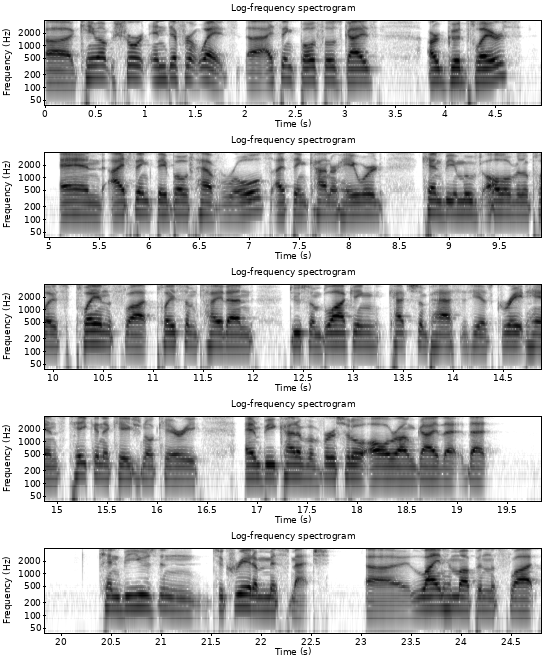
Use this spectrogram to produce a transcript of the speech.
uh, came up short in different ways. Uh, I think both those guys are good players, and I think they both have roles. I think Connor Heyward can be moved all over the place, play in the slot, play some tight end, do some blocking, catch some passes. He has great hands, take an occasional carry, and be kind of a versatile all around guy that that can be used in to create a mismatch. Uh, line him up in the slot,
